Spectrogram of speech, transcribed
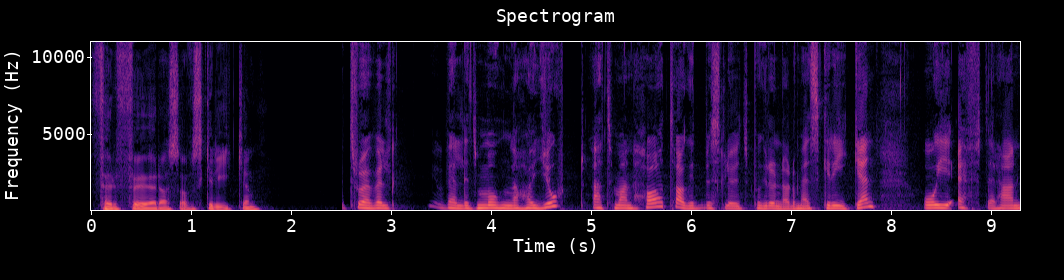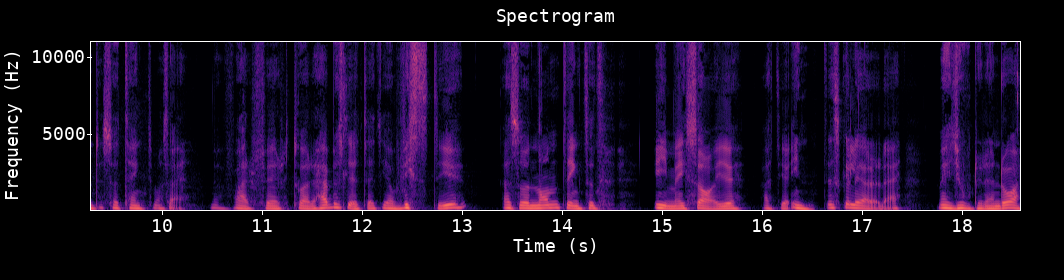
förföras av skriken. Det tror jag väl väldigt många har gjort, att man har tagit beslut på grund av de här skriken och i efterhand så tänkte man så här, varför tog jag det här beslutet? Jag visste ju, alltså någonting i mig sa ju att jag inte skulle göra det, men jag gjorde det ändå.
